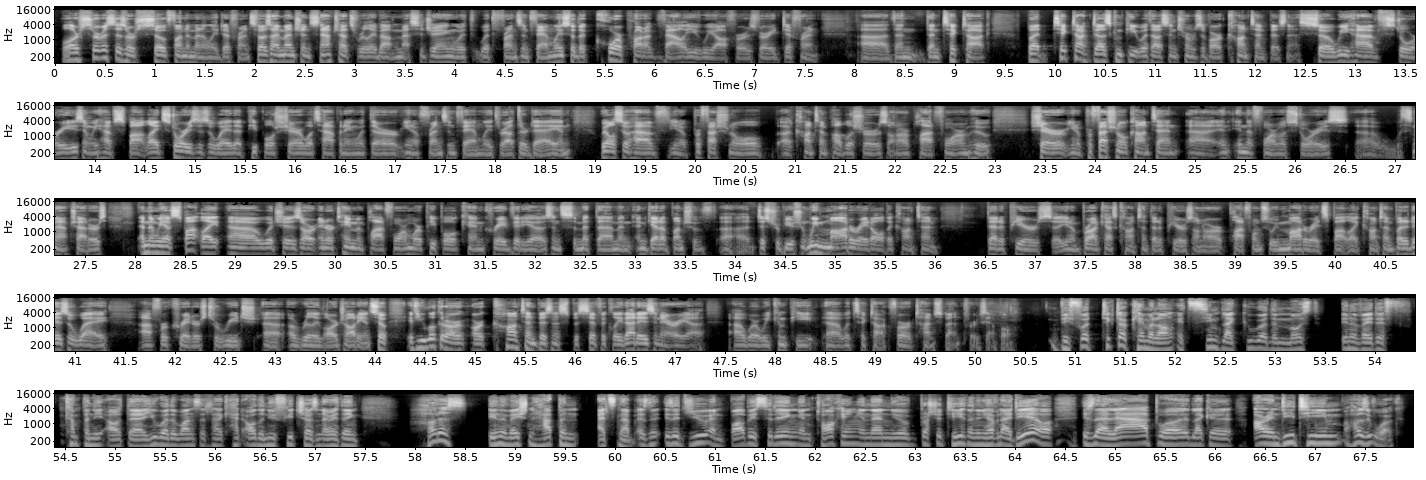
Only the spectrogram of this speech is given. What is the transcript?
Well, our services are so fundamentally different. So as I mentioned, Snapchat's really about messaging with with friends and family. So the core product value we offer is very different uh, than than TikTok. But TikTok does compete with us in terms of our content business. So we have stories and we have spotlight. Stories is a way that people share what's happening with their you know friends and family throughout their day. And we also have you know professional uh, content publishers on our platform who share you know professional content uh, in, in the form of stories uh, with Snapchatters. And then we have Spotlight, uh, which is our entertainment platform where people can create videos and submit them and, and get a bunch of uh, distribution. We moderate all the content that appears, uh, you know, broadcast content that appears on our platform. So we moderate Spotlight content, but it is a way uh, for creators to reach uh, a really large audience. So if you look at our, our content business specifically, that is an area uh, where we compete uh, with TikTok for time spent, for example. Before TikTok came along, it seemed like you were the most innovative company out there. You were the ones that like had all the new features and everything. How does innovation happen at Snap? Is it, is it you and Bobby sitting and talking and then you brush your teeth and then you have an idea or is there a lab or like a R&D team? How does it work?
